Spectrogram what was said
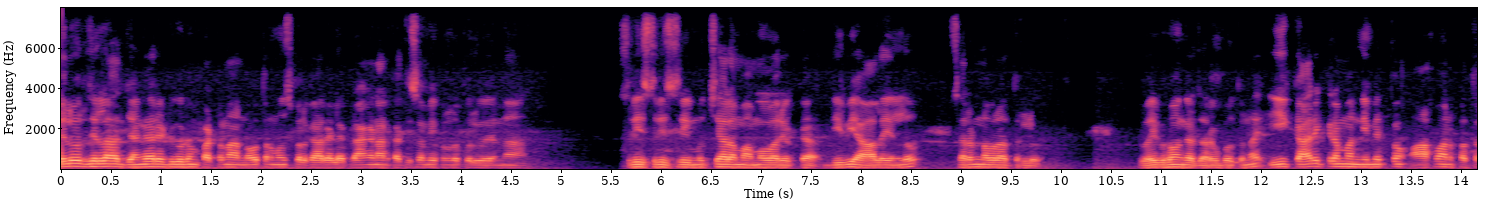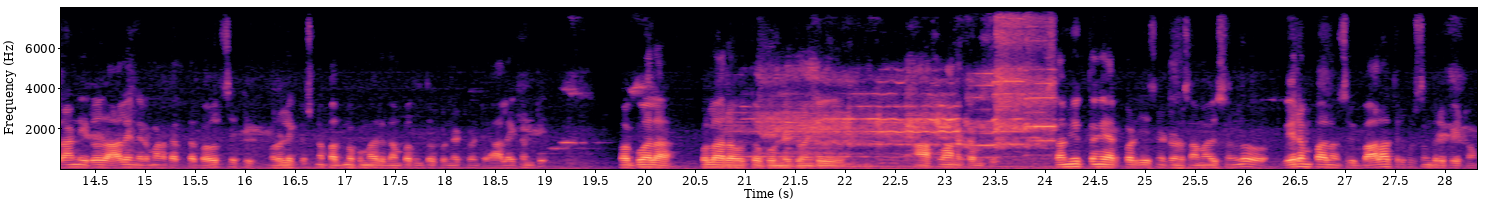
ఏలూరు జిల్లా జంగారెడ్డిగూడెం పట్టణ నూతన మున్సిపల్ కార్యాలయ ప్రాంగణానికి అతి సమీపంలో కొలువైన శ్రీ శ్రీ శ్రీ ముత్యాలమ్మ అమ్మవారి యొక్క దివ్య ఆలయంలో శరన్నవరాత్రులు వైభవంగా జరగబోతున్నాయి. ఈ కార్యక్రమం నిమిత్తం ఆహ్వాన పత్రాన్ని ఈరోజు ఆలయ నిర్మాణకర్త బౌరిశెట్టి మురళీకృష్ణ పద్మకుమారి దంపతులతో కూడినటువంటి ఆలయ కమిటీ వగ్వాల పుల్లారావుతో కూడినటువంటి ఆహ్వాన కమిటీ సంయుక్తంగా ఏర్పాటు చేసినటువంటి సమావేశంలో వీరంపాలెం శ్రీ బాలా త్రిపుర సుందరిపీఠం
